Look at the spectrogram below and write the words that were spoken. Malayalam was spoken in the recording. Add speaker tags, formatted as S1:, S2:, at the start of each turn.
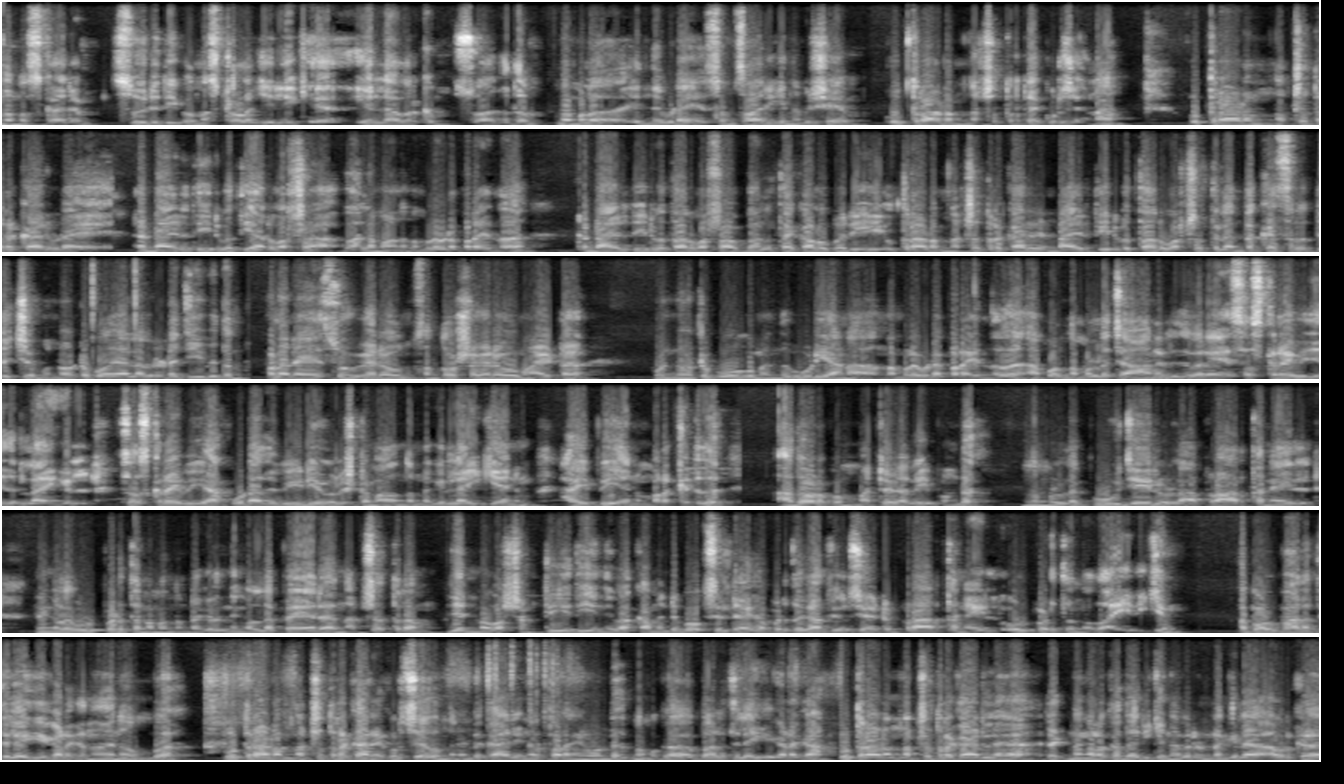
S1: നമസ്കാരം. സൂര്യദീപം അസ്ട്രോളജിയിലേക്ക് എല്ലാവർക്കും സ്വാഗതം. നമ്മൾ ഇന്നിവിടെ സംസാരിക്കുന്ന വിഷയം ഉത്രാടം നക്ഷത്രത്തെ കുറിച്ചാണ് ഉത്രാടം നക്ഷത്രക്കാരുടെ രണ്ടായിരത്തി ഇരുപത്തിയാറ് വർഷ ഫലമാണ് നമ്മളിവിടെ പറയുന്നത്. രണ്ടായിരത്തി ഇരുപത്തി ആറ് വർഷ ഫലത്തെക്കാൾ ഉപരി ഉത്രാടം നക്ഷത്രക്കാർ രണ്ടായിരത്തി ഇരുപത്തി ആറ് വർഷത്തിൽ എന്തൊക്കെ ശ്രദ്ധിച്ച് മുന്നോട്ട് പോയാൽ അവരുടെ ജീവിതം വളരെ സുഖകരവും സന്തോഷകരവുമായിട്ട് മുന്നോട്ട് പോകുമെന്ന് കൂടിയാണ് നമ്മളിവിടെ പറയുന്നത്. അപ്പോൾ നമ്മളുടെ ചാനൽ ഇതുവരെ സബ്സ്ക്രൈബ് ചെയ്തിട്ടില്ല എങ്കിൽ സബ്സ്ക്രൈബ് ചെയ്യുക. കൂടാതെ വീഡിയോകൾ ഇഷ്ടമാകുന്നുണ്ടെങ്കിൽ ലൈക്ക് ചെയ്യാനും ഹൈപ്പ് ചെയ്യാനും മറക്കരുത്. അതോടൊപ്പം മറ്റൊരു അറിയിപ്പുണ്ട്. നമ്മളുടെ പൂജയിലുള്ള പ്രാർത്ഥനയിൽ നിങ്ങളെ ഉൾപ്പെടുത്തണമെന്നുണ്ടെങ്കിൽ നിങ്ങളുടെ പേര് നക്ഷത്രം ജന്മവർഷം തീയതി എന്നിവ കമന്റ് ബോക്സിൽ രേഖപ്പെടുത്തുക. തീർച്ചയായിട്ടും പ്രാർത്ഥനയിൽ ഉൾപ്പെടുത്തുന്നതായിരിക്കും. അപ്പോൾ ഫലത്തിലേക്ക് കടക്കുന്നതിന് മുമ്പ് ഉത്രാടം നക്ഷത്രക്കാരെ കുറിച്ച് ഒന്ന് രണ്ട് കാര്യങ്ങൾ പറഞ്ഞുകൊണ്ട് നമുക്ക് ഫലത്തിലേക്ക് കിടക്കാം. ഉത്രാടം നക്ഷത്രക്കാരിൽ രത്നങ്ങളൊക്കെ ധരിക്കുന്നവരുണ്ടെങ്കിൽ അവർക്ക്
